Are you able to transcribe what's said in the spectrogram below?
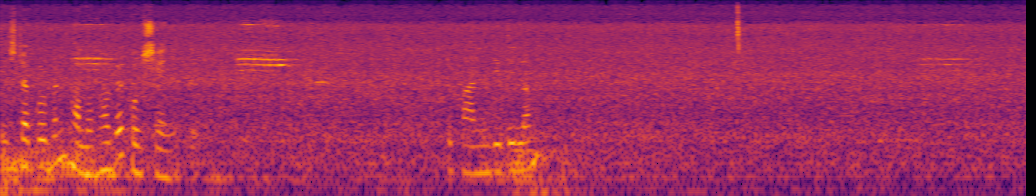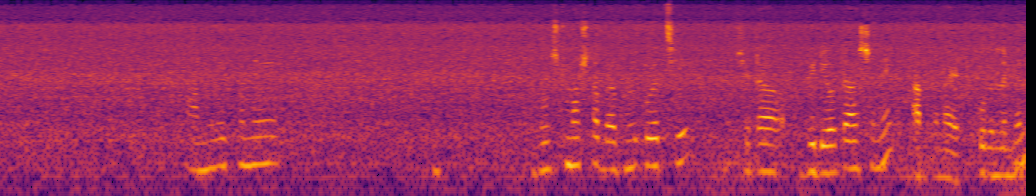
চেষ্টা করবেন ভালোভাবে কষিয়ে নিতে। একটু পানি দিয়ে দিলাম। আমি এখানে রোস্ট মশলা ব্যবহার করেছি, সেটা ভিডিওতে আসেনি, আপনারা অ্যাড করে নেবেন।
